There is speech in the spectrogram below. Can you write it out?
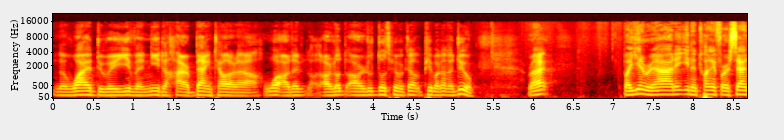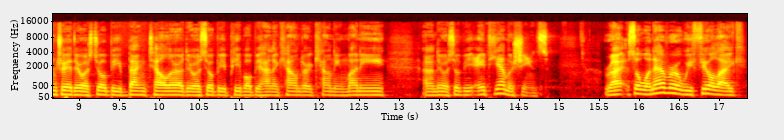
then why do we even need to hire bank teller? Uh, what are they are, are those people gonna, people going to do right but in reality, in the 21st century, there will still be bank teller, there will still be people behind the counter counting money, and there will still be ATM machines, right? So whenever we feel like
